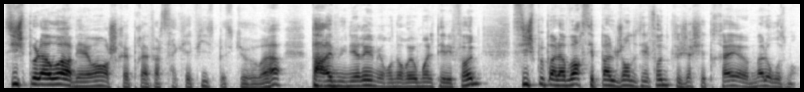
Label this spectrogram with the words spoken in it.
Si je peux l'avoir, bien évidemment, je serais prêt à faire le sacrifice parce que, voilà, pas rémunéré, mais on aurait au moins le téléphone. Si je peux pas l'avoir, c'est pas le genre de téléphone que j'achèterais, euh, malheureusement.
